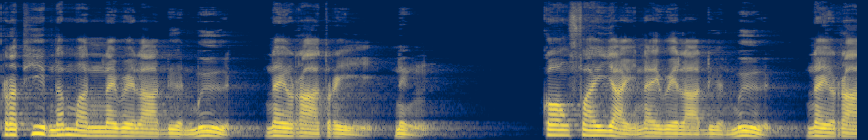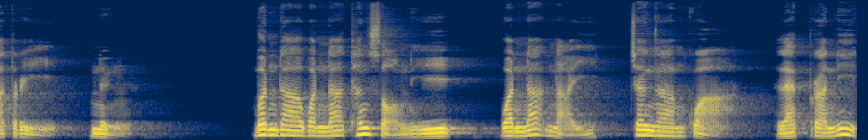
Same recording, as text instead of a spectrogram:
ประทีปน้ำมันในเวลาเดือนมืด ในราตรีหนึ่งกองไฟใหญ่ในเวลาเดือนมืด ในราตรีหนึ่งบรรดาวันณะทั้งสองนี้ วันณะไหนจะงามกว่า และประณีต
